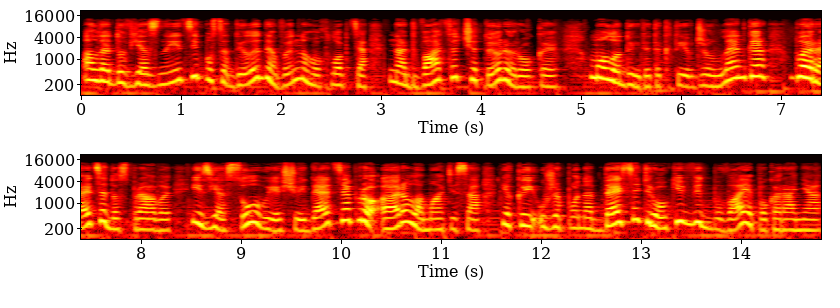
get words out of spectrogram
але до в'язниці посадили невинного хлопця на 24 роки. Молодий детектив Джон Ленкер береться до справи і з'ясовує, що йдеться про Ерла Матіса, який уже понад 10 років відбуває покарання.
